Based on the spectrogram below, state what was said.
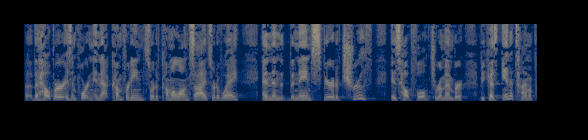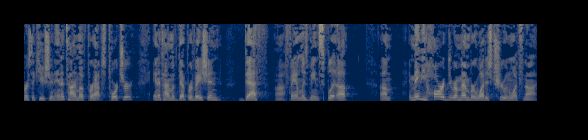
Uh, the helper is important in that comforting, sort of come alongside sort of way. And then the, the name Spirit of Truth is helpful to remember because in a time of persecution, in a time of perhaps torture, in a time of deprivation, death, uh, families being split up, um, it may be hard to remember what is true and what's not.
